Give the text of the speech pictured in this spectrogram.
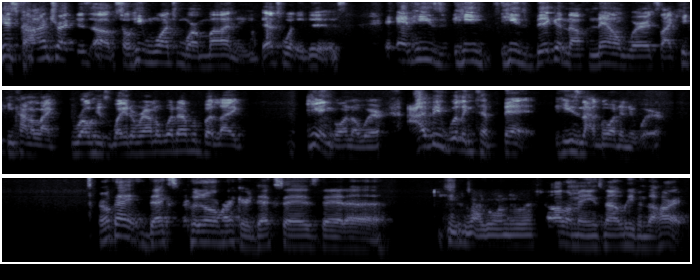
His contract is up, so he wants more money. That's what it is. And he's he he's big enough now where it's like he can kind of like throw his weight around or whatever. But like he ain't going nowhere. I'd be willing to bet he's not going anywhere. okay. Dex put it on record. Dex says that uh He's not going nowhere. Charlamagne's not leaving the heart.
